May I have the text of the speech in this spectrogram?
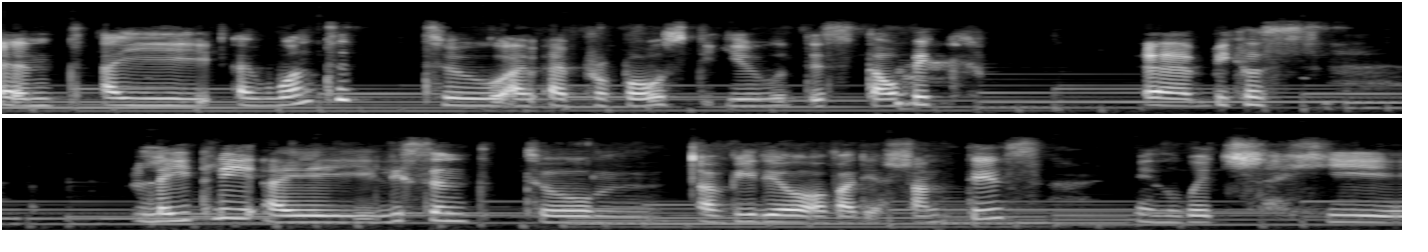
And I I wanted to I, I proposed you this topic uh, because lately I listened to um, a video of Adi Adyashantis in which he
